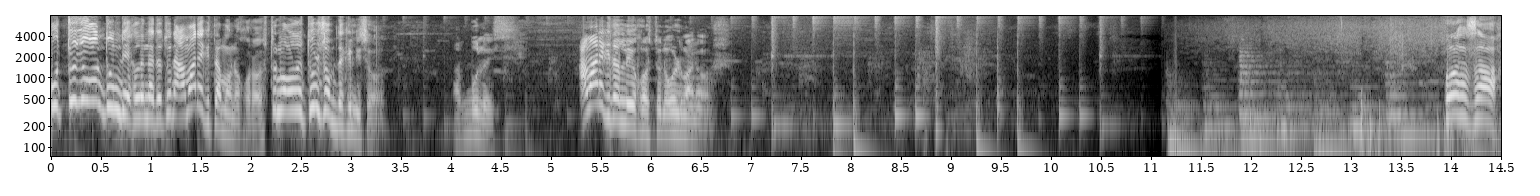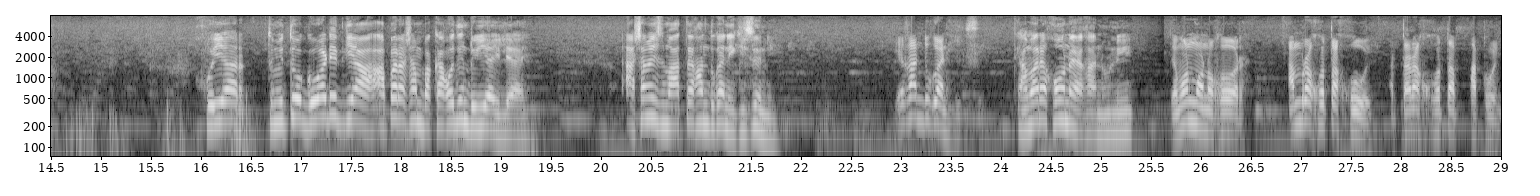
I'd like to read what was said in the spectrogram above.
কুচ্ছু যখন তুই দেখলে না তো তুই আমার কিতা মনে করস তুই মনে তুই সব দেখিলিস ভুল হয়েছে আমার কিতা লই খোঁজ তুই ওল্ড মানুষ ও চাচা। হইয়ার তুমি তো গুৱাহাটীত গিয়া আপাৰ আসাম বাকা কদিন রইয়া আহিলে আই। আসামিজ মাত এখন দোকান শিকিছো নি? এখান দোকান শিখছে আমার এখন না এখন শুনি। যেমন মনে কর আমরা কথা কই আর তারা কথা পাতইন।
